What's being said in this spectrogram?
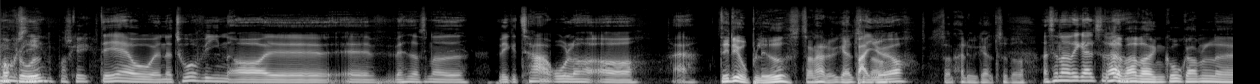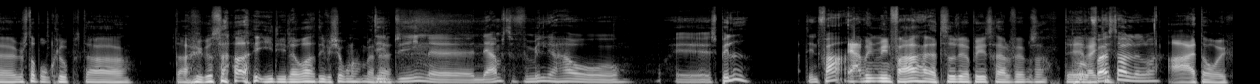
må på kloden, sige, måske. det er jo øh, naturvin og, øh, øh, hvad hedder sådan noget, vegetarruller og ja, Det er det jo blevet. Sådan har det jo ikke altid været. barriere. Sådan har det jo ikke altid været. Og sådan har det ikke altid Det har været. bare været en god gammel øh, Østerbro-klub, der, der har hygget sig i de lavere divisioner. Men, Din, øh, din øh, nærmeste familie har jo øh, spillet. Din far ja, min, min far er tidligere B93'er. Det er på rigtigt. første hold, eller hvad? Nej, dog ikke.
